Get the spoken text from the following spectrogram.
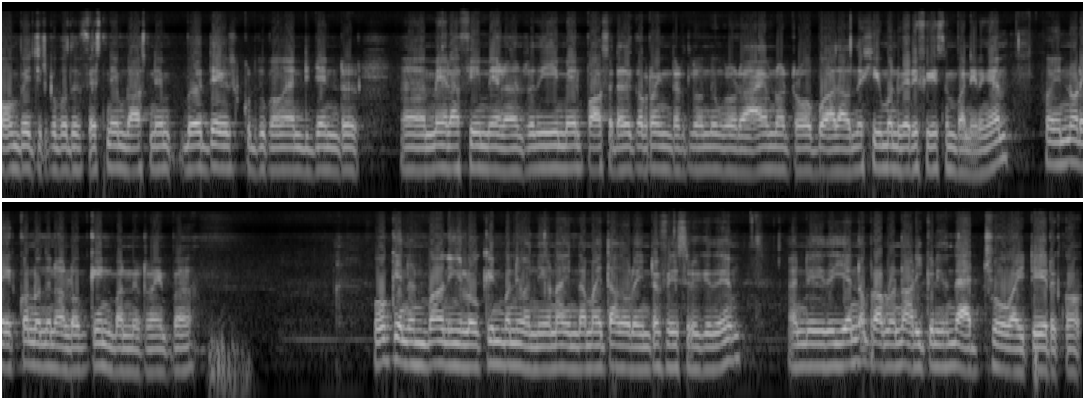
ஹோம் பேஜ் இருக்க போது first name last name birthday கொடுத்துக்கோங்க. அண்ட் ஜெண்டர் மேலா ஃபீமேலான்றது இமெயில் பாஸ்வேர்டு அதுக்கப்புறம் இந்த இடத்துல வந்து உங்களோட ஐ எம் நாட் ரோபோ அதாவது வந்து ஹியூமன் வெரிஃபிகேஷன் பண்ணிடுங்க ஸோ என்னோடய அக்கௌண்ட் வந்து நான் லொக்கின் பண்ணிடுறேன் இப்போ. ஓகே நண்பா நீங்கள் லொக்கின் பண்ணி வந்தீங்கன்னா இந்த மாதிரி தான் அதோட இன்டர்ஃபேஸ் இருக்குது. அண்டு இது என்ன ப்ராப்ளம்னா அடிக்கடி வந்து அட் ஷோ ஆகிட்டே இருக்கும்.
